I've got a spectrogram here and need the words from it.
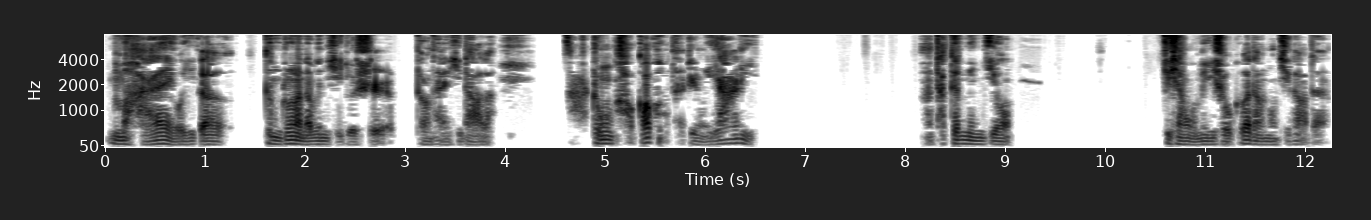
那么还有一个更重要的问题，就是刚才提到了啊，中考、高考的这种压力啊，他根本就。就像我们一首歌当中提到的，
